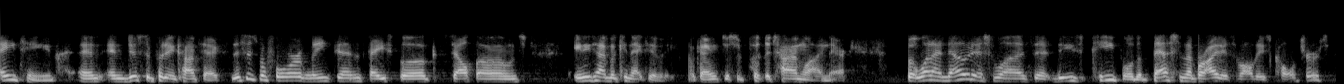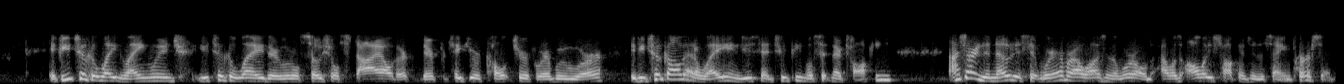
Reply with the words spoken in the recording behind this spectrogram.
A team. And and just to put it in context, this is before LinkedIn, Facebook, cell phones, any type of connectivity. Okay, just to put the timeline there. But what I noticed was that these people, the best and the brightest of all these cultures, if you took away language, you took away their little social style, their their particular culture, wherever we were. If you took all that away and you said two people sitting there talking, I started to notice that wherever I was in the world, I was always talking to the same person.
